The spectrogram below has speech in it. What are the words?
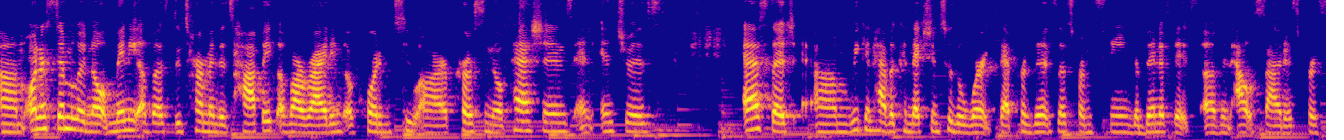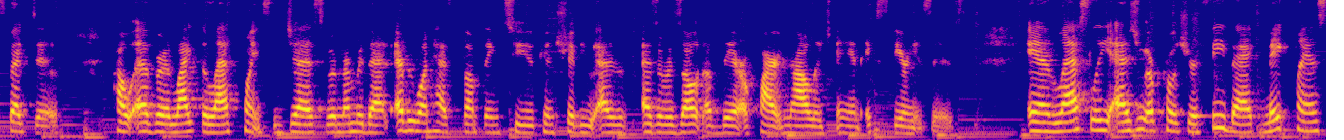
Um, on a similar note, many of us determine the topic of our writing according to our personal passions and interests. As such, um, we can have a connection to the work that prevents us from seeing the benefits of an outsider's perspective. However, like the last point suggests, remember that everyone has something to contribute as, as a result of their acquired knowledge and experiences. And lastly, as you approach your feedback, make plans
